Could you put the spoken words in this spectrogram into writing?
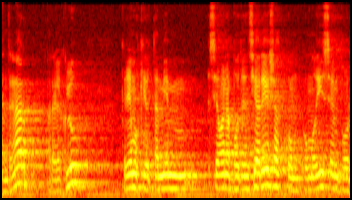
entrenar, para el club. Creemos que también se van a potenciar ellas, como, dicen, por,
